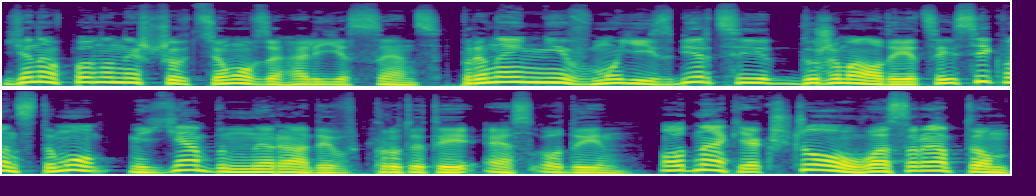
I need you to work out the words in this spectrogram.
я не впевнений, що в цьому взагалі є сенс. Принаймні в моїй збірці дуже мало дає цей секвенс, тому я б не радив крутити S1. Однак, якщо у вас раптом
